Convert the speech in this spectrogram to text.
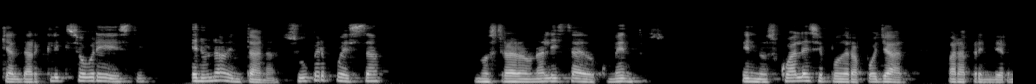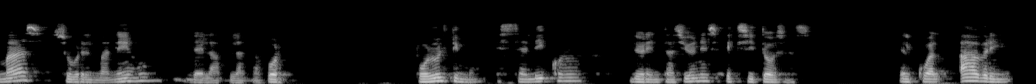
que al dar clic sobre este, en una ventana superpuesta, mostrará una lista de documentos, en los cuales se podrá apoyar para aprender más sobre el manejo de la plataforma. Por último está el icono de orientaciones exitosas, el cual abre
